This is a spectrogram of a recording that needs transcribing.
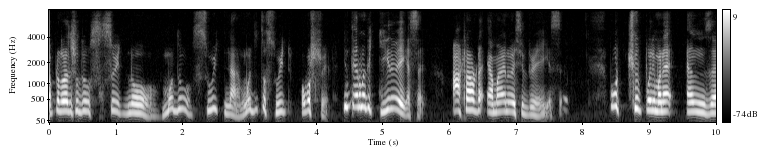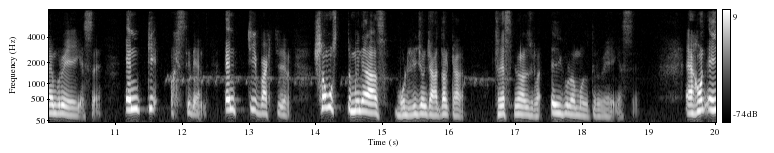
আপনারা শুধু সুইট নো মধু সুইট না, মধু তো সুইট অবশ্যই, কিন্তু এর মধ্যে কী রয়ে গেছে? আঠারোটা অ্যামাইনো অ্যাসিড রয়ে গেছে। প্রচুর পরিমাণে এনজাইম রয়ে গেছে। অ্যান্টি অক্সিডেন্ট অ্যান্টি ব্যাকটেরিয়াল সমস্ত মিনারেলস বডির জন্য যা দরকার ফ্রেশ মিনারেলসগুলো এইগুলো মধুতে রয়ে গেছে। এখন এই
